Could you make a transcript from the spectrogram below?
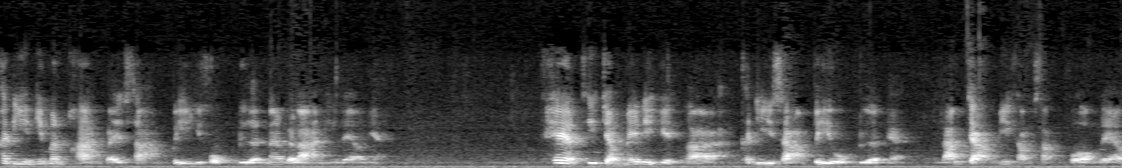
คดีนี้มันผ่านไปสามปีหกเดือนในเวลานี้แล้วเนี่ยแทบที่จะไม่ได้เห็นว่าคดีสามปีหกเดือนเนี่ย หลังจากมีคำสั่งฟ้องแล้ว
